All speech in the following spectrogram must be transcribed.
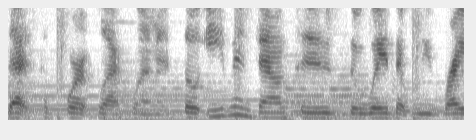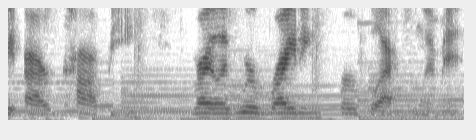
that support Black women. So even down to the way that we write our copy, right? Like we're writing for Black women.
